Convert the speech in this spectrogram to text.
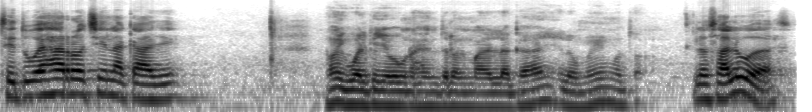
Si tú ves a Rochi en la calle, No, igual que yo veo una gente normal en la calle, lo mismo. todo. ¿lo saludas?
